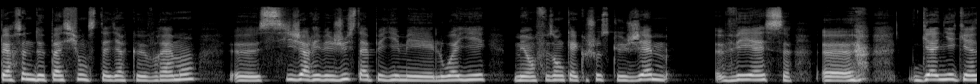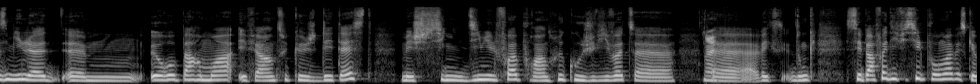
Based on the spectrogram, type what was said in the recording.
personne de passion, c'est-à-dire que vraiment, euh, si j'arrivais juste à payer mes loyers, mais en faisant quelque chose que j'aime, VS, euh, gagner 15 000 euh, euros par mois et faire un truc que je déteste, mais je signe 10 000 fois pour un truc où je vivote avec. Donc, c'est parfois difficile pour moi parce que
